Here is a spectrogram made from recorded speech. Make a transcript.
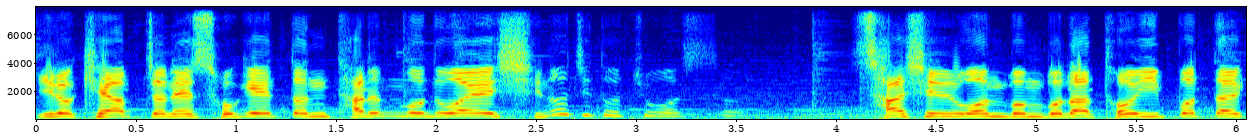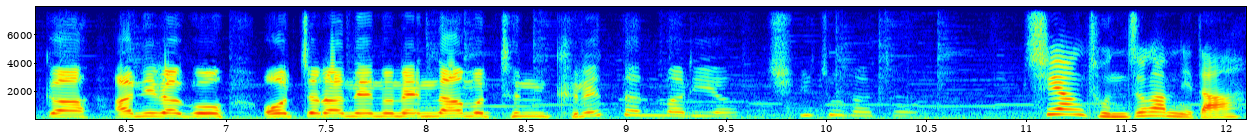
이렇게 앞전에 소개했던 다른 모드와의 시너지도 좋았어. 사실 원본보다 더 이뻤달까 아니라고 어쩌라 내 눈엔 아무튼 그랬단 말이야. 취존하자. 취향 존중합니다.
